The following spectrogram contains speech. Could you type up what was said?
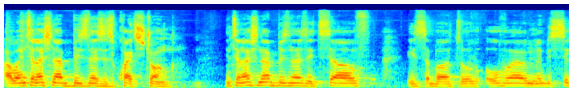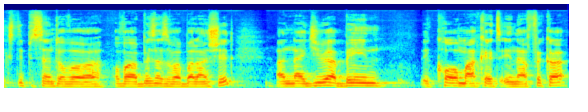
our international business is quite strong. International business itself is about over maybe 60% of our, of our business, of our balance sheet. And Nigeria being the core market in Africa,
